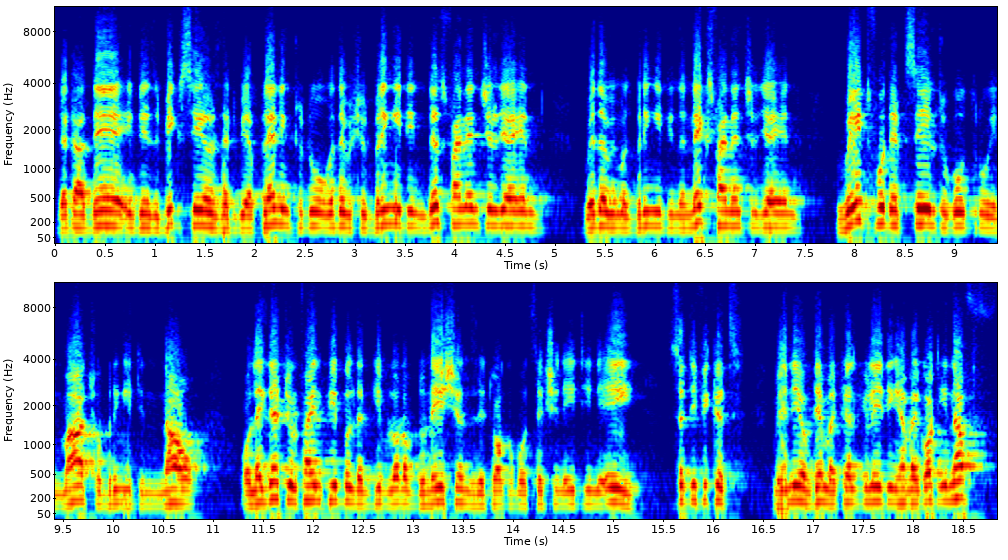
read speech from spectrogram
that are there, if there's a big sales that we are planning to do, whether we should bring it in this financial year end, whether we must bring it in the next financial year end wait for that sale to go through in March or bring it in now. Or like that, you'll find people that give a lot of donations. They talk about Section 18A certificates. Many of them are calculating, have I got enough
